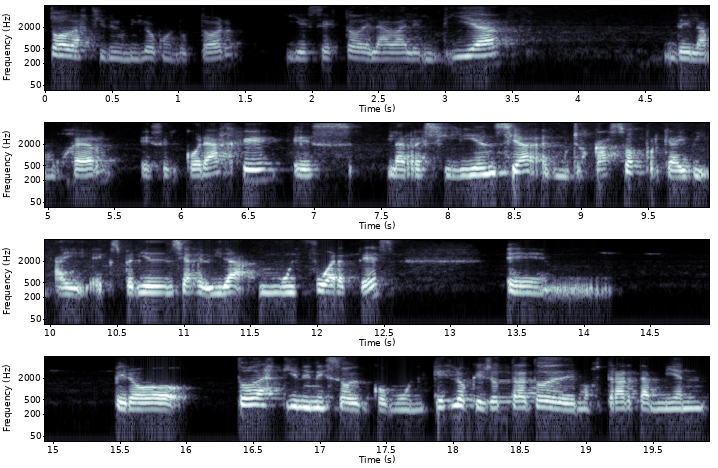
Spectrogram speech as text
Todas tienen un hilo conductor y es esto de la valentía de la mujer, es el coraje, es la resiliencia en muchos casos, porque hay, hay experiencias de vida muy fuertes, em, pero todas tienen eso en común, que es lo que yo trato de demostrar también,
